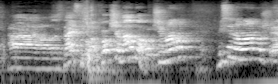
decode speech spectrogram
uh, zdaj smo, koliko še imamo? Koliko še imamo? Mislim, da imamo še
